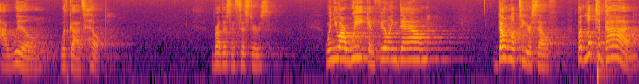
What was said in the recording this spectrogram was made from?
I will with God's help. Brothers and sisters, when you are weak and feeling down, don't look to yourself, but look to God.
